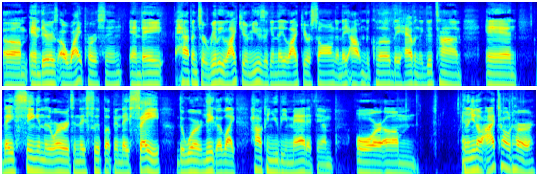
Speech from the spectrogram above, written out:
um, and there's a white person and they happen to really like your music and they like your song and they out in the club they having a good time and they sing in the words and they slip up and they say the word nigga like how can you be mad at them? Or um and you know i told her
